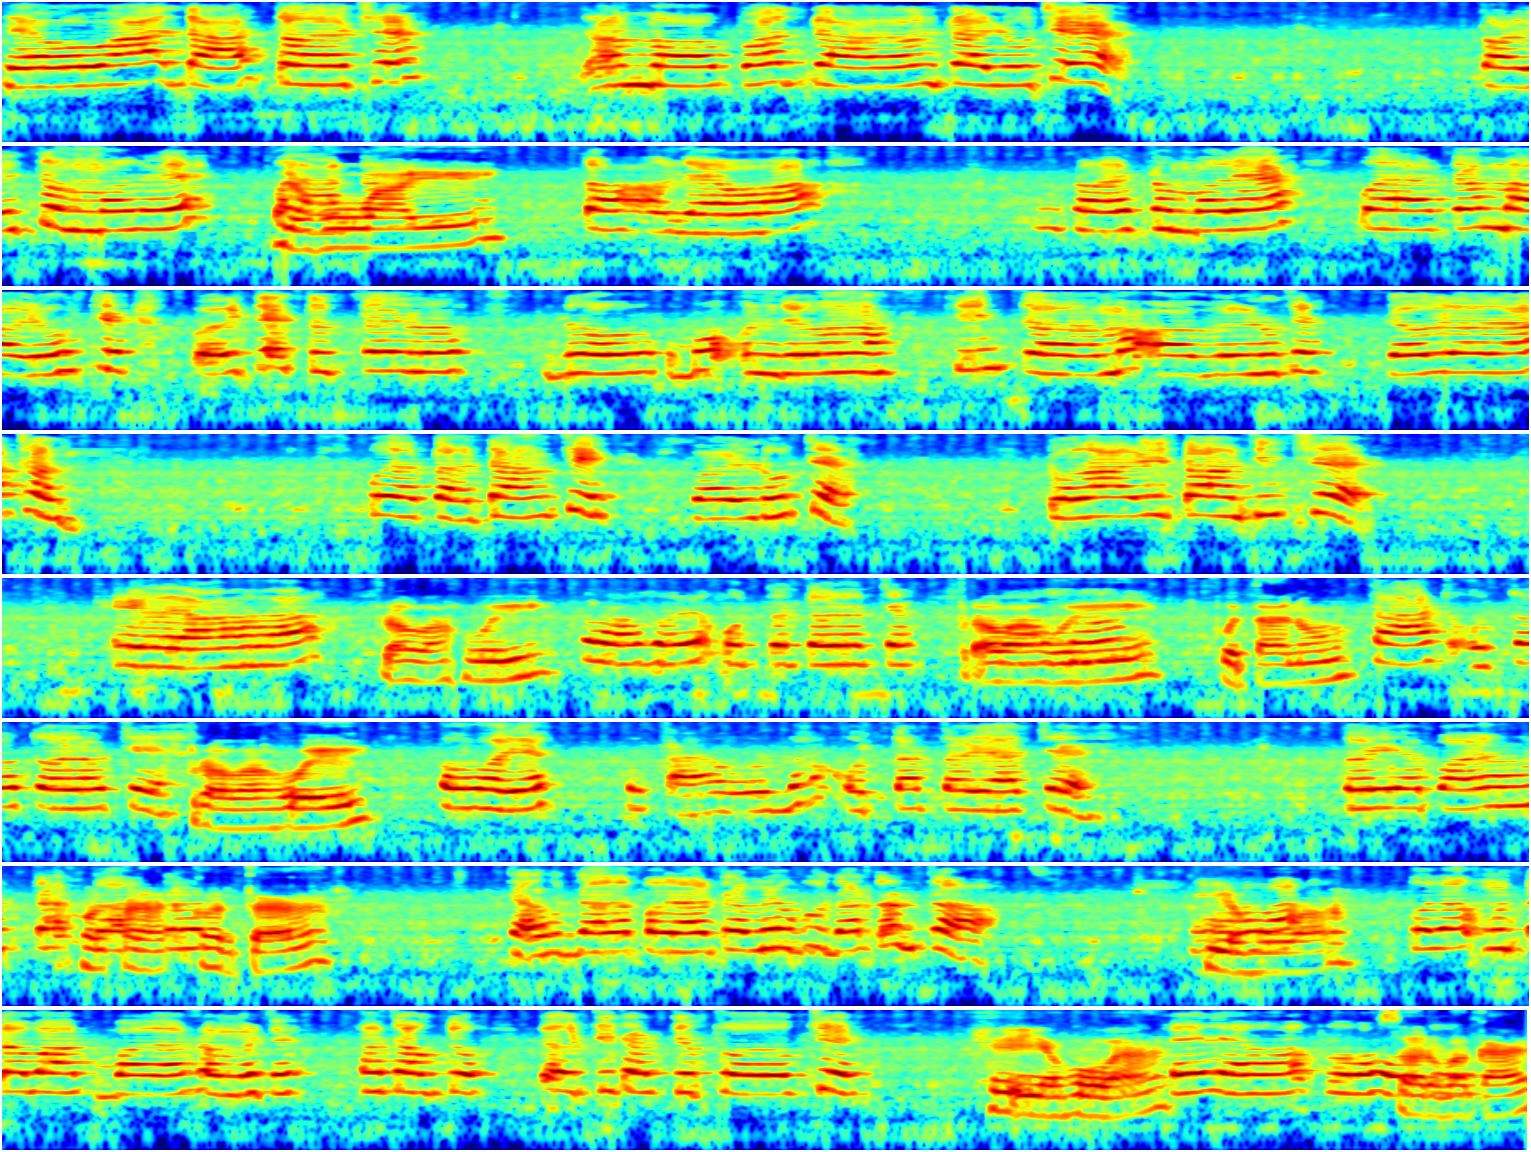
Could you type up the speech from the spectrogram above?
તેવા દાંત કરે છે તેના પર ધારણ થયું છે તારી તમારે યહોવાએ લેવા તારે તમારે પરાઠા માર્યું છે પછી તે તત્વમાં ઉંદરોના ચિંતામાં આવેલું છે તેવડા છે પરાઠા ટાંકી પડેલું છે તોલારી ટાંકી છે એવા પ્રવાહોએ પ્રવાહોએ પોતાનો પ્રવાહોએ ખડખડાટ કરતા. યહોવા. મોટા વાત મારા સામે છે સૌથી સાથે પ્રયોગ છે હે યહોવા સર્વકાળ.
